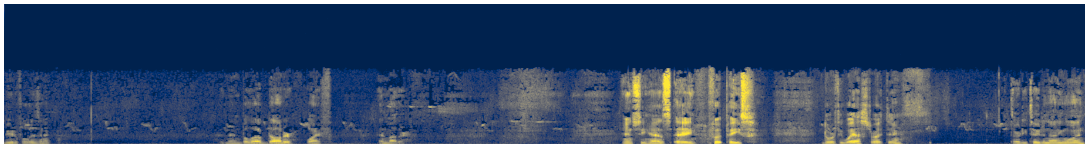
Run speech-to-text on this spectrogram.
Beautiful, isn't it? And then beloved daughter, wife, and mother. And she has a foot piece, Dorothy West, right there. 32 to 91.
